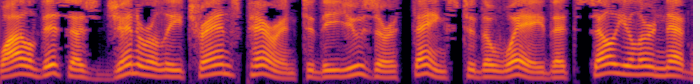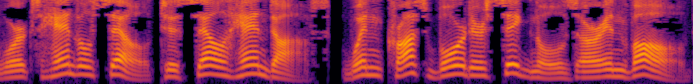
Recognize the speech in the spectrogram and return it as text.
While this is generally transparent to the user thanks to the way that cellular networks handle cell-to-cell -cell handoffs, when cross-border signals are involved,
